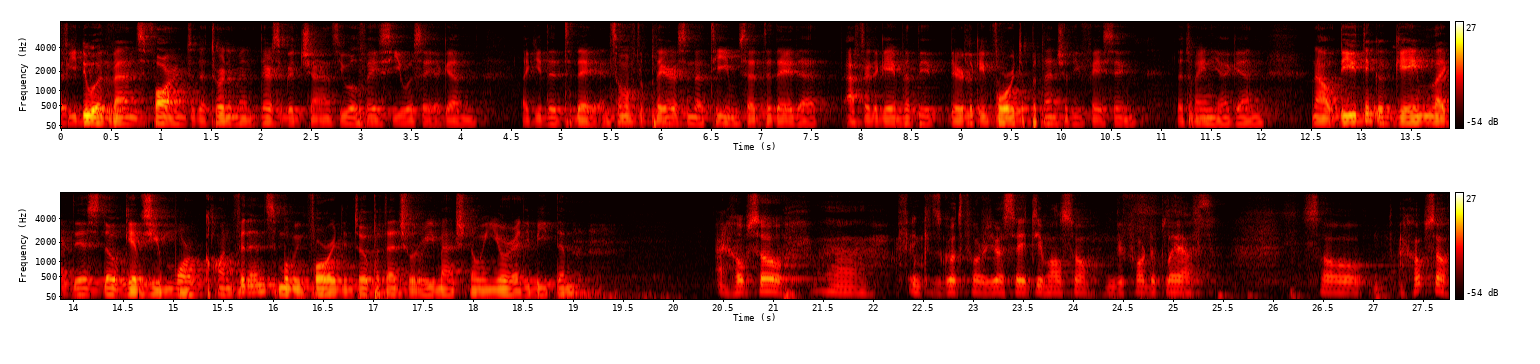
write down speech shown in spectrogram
if you do advance far into the tournament, there's a good chance you will face USA again, like you did today. And some of the players in the team said today that after the game that they, they're looking forward to potentially facing Lithuania again. Now, do you think a game like this, though, gives you more confidence moving forward into a potential rematch, knowing you already beat them? I hope so. Uh, I think it's good for USA team also before the playoffs. So I hope so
